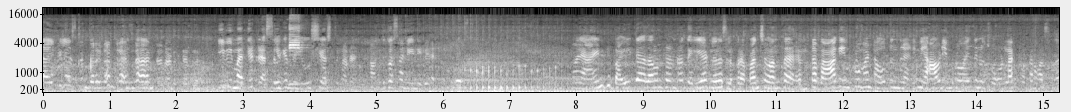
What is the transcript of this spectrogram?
నైటీలు వేసుకుంటారు ట్రెండ్ అంటారు అడుగుతారు. ఇవి మధ్య డ్రెస్సుల కింద యూజ్ చేస్తున్నారండి. అందుకోసం నేను ఇవే. మా ఆయనకి బయట ఎలా ఉంటుందో తెలియట్లేదు అసలు ప్రపంచం అంతా. ఎంత బాగా ఇంప్రూవ్మెంట్ అవుతుంది అని మీ ఆవిడ ఇంప్రూవ్ అయితే నువ్వు చూడలేకపోతాను అసలు.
